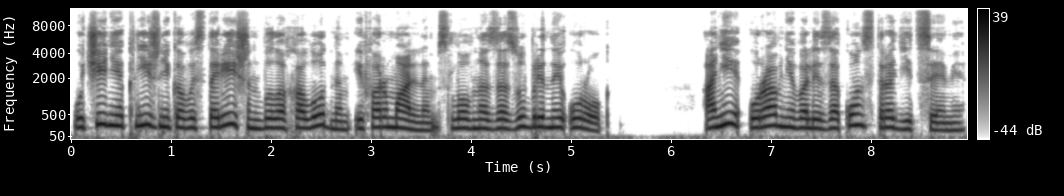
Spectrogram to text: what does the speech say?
Учение книжников и старейшин было холодным и формальным, словно зазубренный урок. Они уравнивали закон с традициями,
